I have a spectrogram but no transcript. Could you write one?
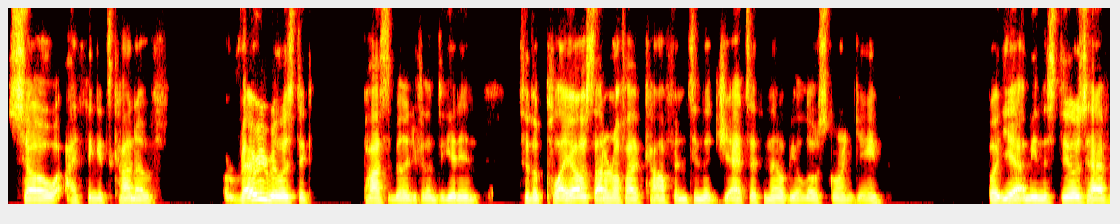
So I think it's kind of a very realistic possibility for them to get in to the playoffs. I don't know if I have confidence in the Jets. I think that'll be a low scoring game. But yeah, I mean, the Steelers have,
